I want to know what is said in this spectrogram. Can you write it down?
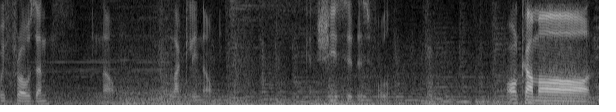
We frozen? No. Luckily, no. Can she see this fool? Oh, come on!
